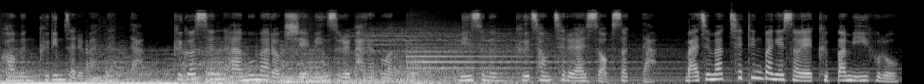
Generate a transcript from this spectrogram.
검은 그림자를 만났다. 그것은 아무 말 없이 민수를 바라보았고 민수는 그 정체를 알 수 없었다. 마지막 채팅방에서의 급밤 이후로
